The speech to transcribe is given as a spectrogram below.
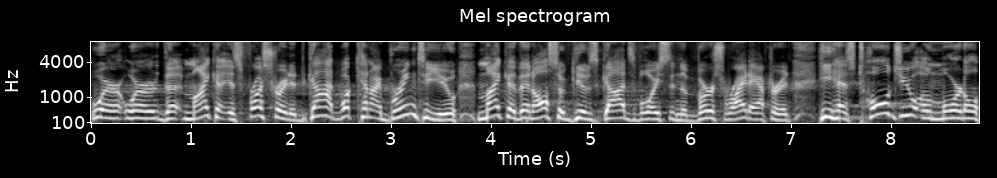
where, where the, Micah is frustrated, God, what can I bring to you? Micah then also gives God's voice in the verse right after it. He has told you, O mortal,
